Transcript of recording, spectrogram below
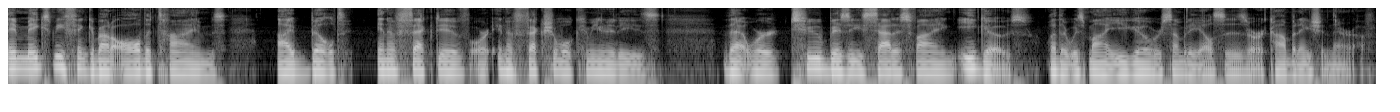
it makes me think about all the times I built ineffective or ineffectual communities that were too busy satisfying egos, whether it was my ego or somebody else's or a combination thereof.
